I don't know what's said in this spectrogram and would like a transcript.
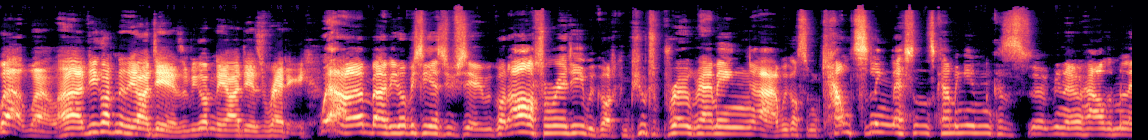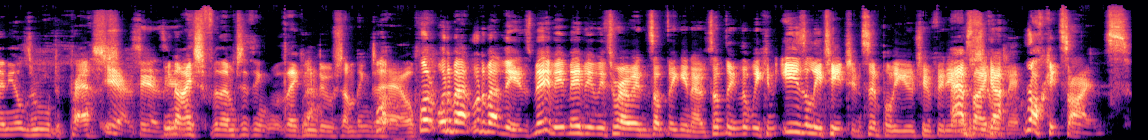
Well, well, uh, have you got any ideas? Have you got any ideas ready? Well, um, I mean, obviously, as you say, we've got art already, we've got computer programming, uh, we've got some counselling lessons coming in because, uh, you know, how the millennials are all depressed. Yes, yes. It'd be yes. nice for them to think that they can Well, do something to What, help. what, what about what about these? Maybe maybe we throw in something you know something that we can easily teach in simple YouTube videos like uh, rocket science.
